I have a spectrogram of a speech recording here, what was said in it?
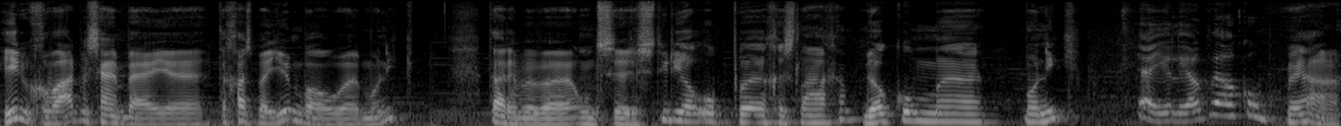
Herugewaard. We zijn bij, uh, te gast bij Jumbo, Monique. Daar hebben we onze studio op geslagen. Welkom Monique. Ja, jullie ook welkom. Ja,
